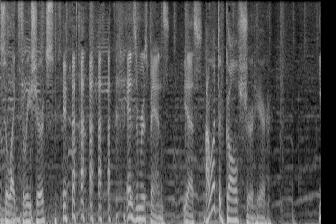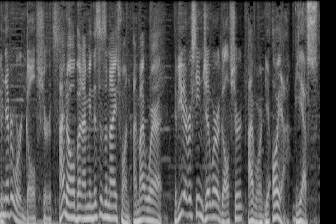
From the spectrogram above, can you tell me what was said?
so like three shirts. and some wristbands. Yes, I want the golf shirt here. you never wear golf shirts. I know, but I mean, this is a nice one. I might wear it. Have you ever seen Joe wear a golf shirt? I've worn. Yeah. Oh yeah. Yes.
